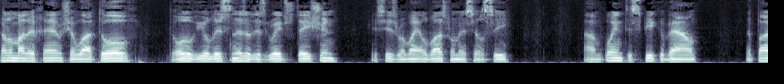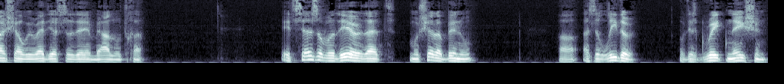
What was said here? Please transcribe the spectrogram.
Shalom Aleichem, Shavua Tov, to all of you listeners of this great station. This is Rabbi Elbaz from SLC. I'm going to speak about the parasha we read yesterday in Be'alutcha. It says over there that Moshe Rabbeinu, uh, as a leader of this great nation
